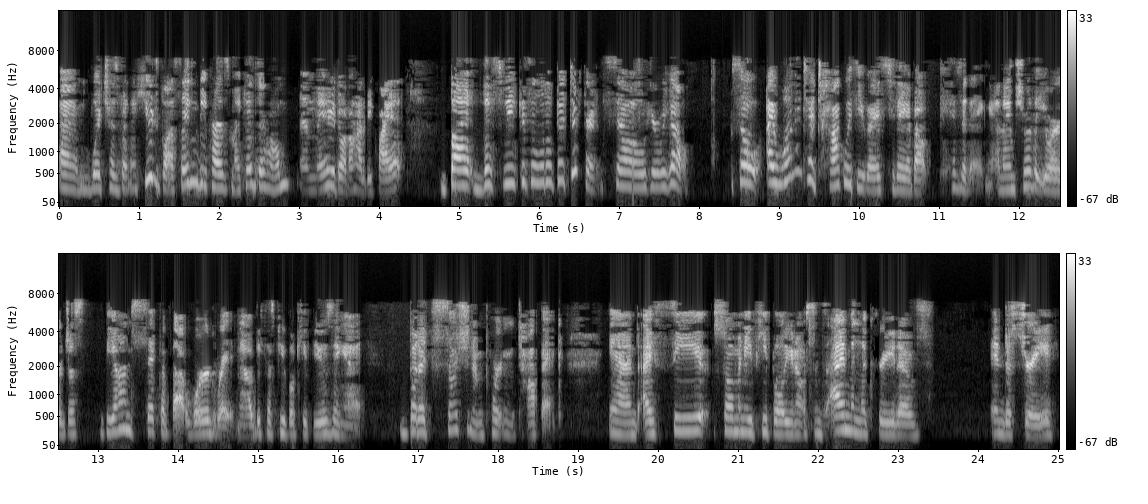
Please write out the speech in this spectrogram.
um, which has been a huge blessing because my kids are home and they don't know how to be quiet. But this week is a little bit different, so here we go. So I wanted to talk with you guys today about pivoting, and I'm sure that you are just beyond sick of that word right now because people keep using it, but it's such an important topic. And I see so many people, you know, since I'm in the creative industry,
